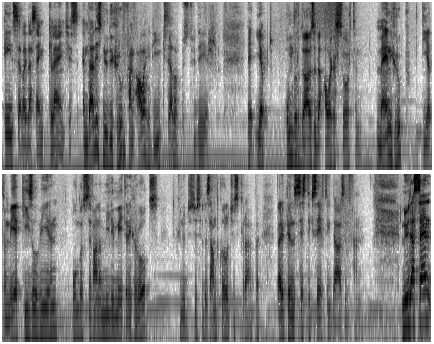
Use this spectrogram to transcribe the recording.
eencellig, dat zijn kleintjes. En dat is nu de groep van algen die ik zelf bestudeer. Je hebt honderdduizenden algensoorten. Mijn groep, diatomeeën kiezelwieren, honderdste van een millimeter groot, kunnen dus tussen de zandkorreltjes kruipen. Daar heb je een 60, 70.000 van. Nu, dat zijn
